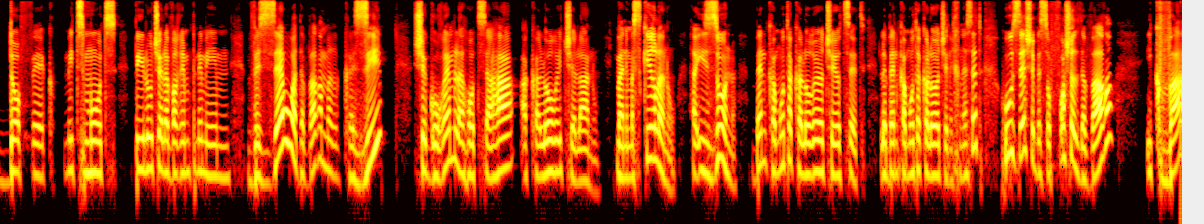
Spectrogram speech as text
דופק, מצמוץ, פעילות של איברים פנימיים, וזהו הדבר המרכזי שגורם להוצאה הקלורית שלנו. ואני מזכיר לנו, האיזון בין כמות הקלוריות שיוצאת לבין כמות הקלוריות שנכנסת, הוא זה שבסופו של דבר יקבע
